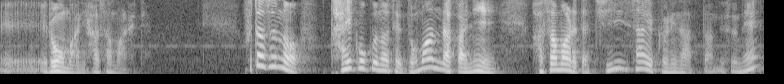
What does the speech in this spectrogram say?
ローマに挟まれて、二つの大国のど真ん中に挟まれた小さい国だったんですね。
